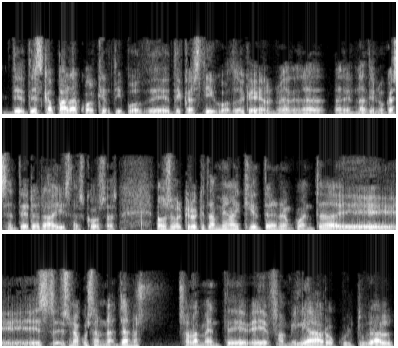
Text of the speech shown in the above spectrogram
de, escapar a cualquier tipo de, castigo, de que nadie, nunca se enterará y estas cosas. Vamos a ver, creo que también hay que tener en cuenta, eh, es, una cuestión ya no solamente eh, familiar o cultural,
